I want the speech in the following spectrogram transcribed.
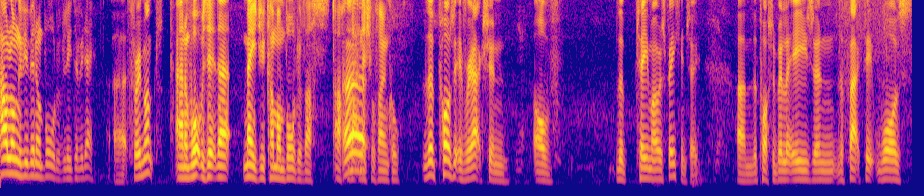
How long have you been on board with Leads Everyday? Uh, three months. And what was it that made you come on board with us after that Uh, initial phone call? The positive reaction of the team I was speaking to, um, the possibilities and the fact it was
